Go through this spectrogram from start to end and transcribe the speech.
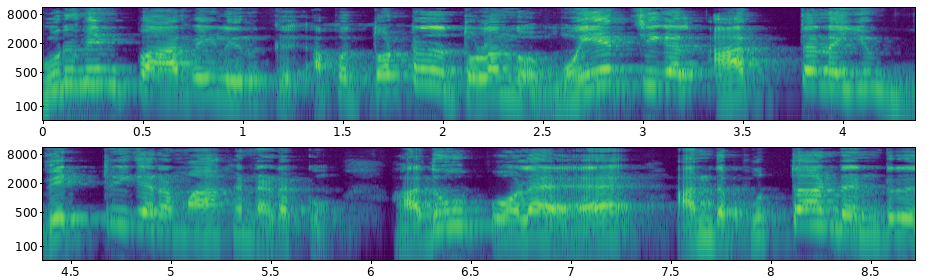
குருவின் பார்வையில் இருக்குது அப்போ தொட்டது துளங்கும் முயற்சிகள் அத்தனையும் வெற்றிகரமாக நடக்கும். அதுவும் போல அந்த புத்தாண்டன்று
